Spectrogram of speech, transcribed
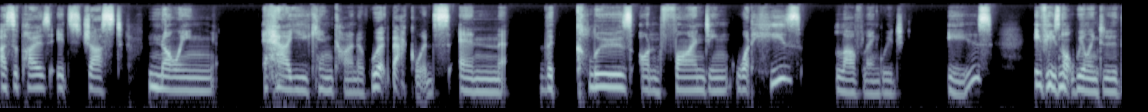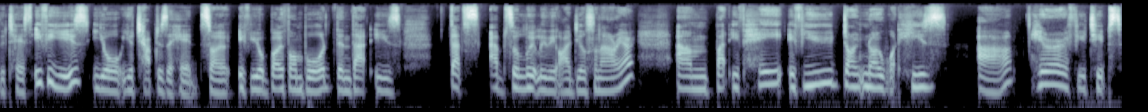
I suppose it's just knowing how you can kind of work backwards and the clues on finding what his love language is if he's not willing to do the test. If he is, your your chapter's ahead. So if you're both on board, then that is that's absolutely the ideal scenario. Um, but if he, if you don't know what his are, here are a few tips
